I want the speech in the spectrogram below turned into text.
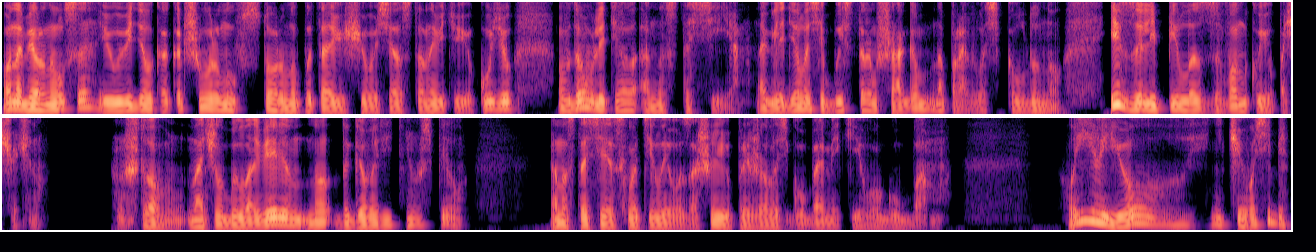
Он обернулся и увидел, как, отшвырнув в сторону пытающегося остановить ее Кузю, в дом влетела Анастасия, огляделась и быстрым шагом направилась к колдуну и залепила звонкую пощечину. Что, начал было Аверин, но договорить не успел. Анастасия схватила его за шею, прижалась губами к его губам. «Ой-ой-ой, ничего себе!»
